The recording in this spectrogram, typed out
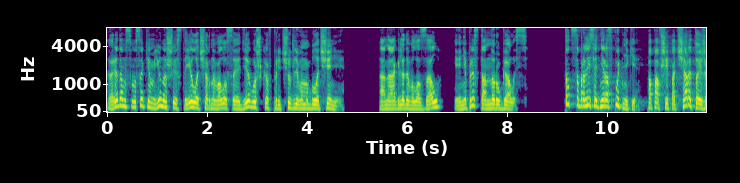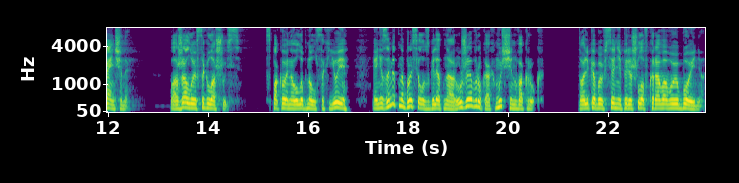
А рядом с высоким юношей стояла черноволосая девушка в причудливом облачении. Она оглядывала зал и непрестанно ругалась. «Тут собрались одни распутники, попавшие под чары той женщины». «Пожалуй, соглашусь», – спокойно улыбнулся Хьюи и незаметно бросил взгляд на оружие в руках мужчин вокруг. Только бы все не перешло в кровавую бойню.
